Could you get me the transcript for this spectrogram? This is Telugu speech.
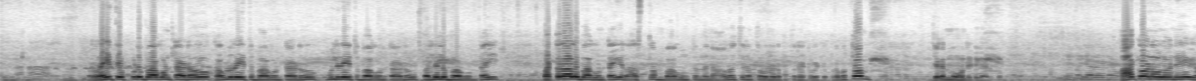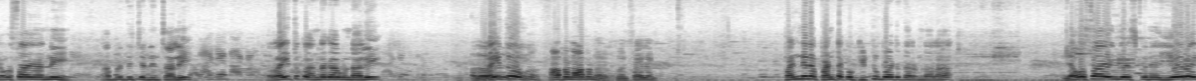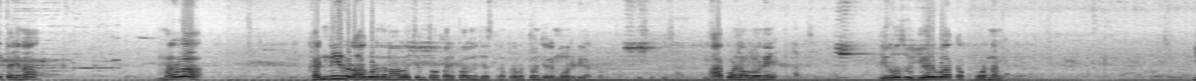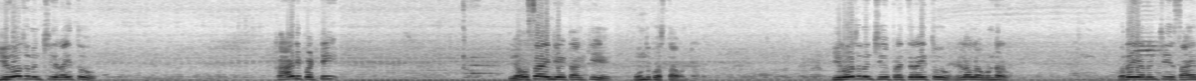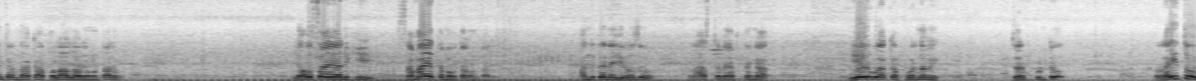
రైతు ఎప్పుడు బాగుంటాడో కౌలు రైతు బాగుంటాడు కూలి రైతు బాగుంటాడు పల్లెలు బాగుంటాయి పట్టణాలు బాగుంటాయి రాష్ట్రం బాగుంటుందనే ఆలోచనతో నడుపుతున్నటువంటి ప్రభుత్వం జగన్మోహన్ రెడ్డి గారి ప్రభుత్వం. ఆ కోణంలోనే వ్యవసాయాన్ని అభివృద్ధి చెందించాలి. రైతుకు అండగా ఉండాలి. రైతు ఆపండి ఆపండి. కొంచెం సైలెంట్ పండిన పంటకు గిట్టుబాటు ధర ఉండాలా? వ్యవసాయం చేసుకునే ఏ రైతు అయినా మరలా కన్నీరు రాకూడదన్న ఆలోచనతో పరిపాలన చేస్తున్న ప్రభుత్వం జగన్మోహన్ రెడ్డి గారి ప్రభుత్వం. ఆ కోణంలోనే ఈరోజు ఏరువాక పూర్ణమి. ఈ రోజు నుంచి రైతు కాడి పట్టి వ్యవసాయం చేయటానికి ముందుకు వస్తూ ఉంటాడు. ఈ రోజు నుంచి ప్రతి రైతు ఇళ్ళలో ఉండరు. ఉదయం నుంచి సాయంత్రం దాకా పొలాల్లోనే ఉంటారు. వ్యవసాయానికి సమాయత్తమవుతూ ఉంటారు. అందుకనే ఈరోజు రాష్ట్ర వ్యాప్తంగా ఏరువాక పూర్ణమి జరుపుకుంటూ రైతు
